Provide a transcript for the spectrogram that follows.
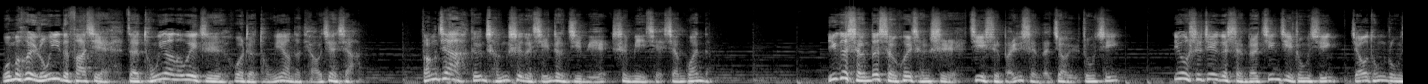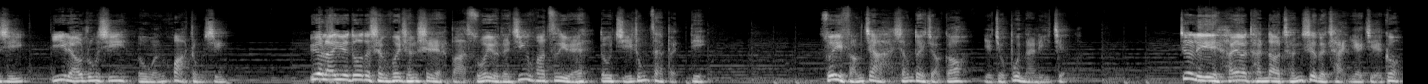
我们会容易的发现，在同样的位置或者同样的条件下，房价跟城市的行政级别是密切相关的。一个省的省会城市既是本省的教育中心，又是这个省的经济中心、交通中心、医疗中心和文化中心。越来越多的省会城市把所有的精华资源都集中在本地。所以房价相对较高，也就不难理解了。这里还要谈到城市的产业结构，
